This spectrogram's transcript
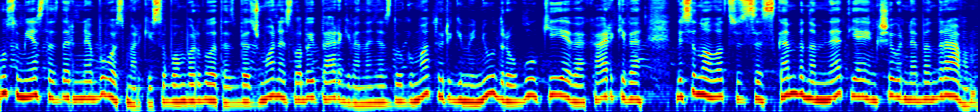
mūsų miestas dar nebuvo smarkiai subombarduotas, bet žmonės labai pergyvena, nes dauguma turi giminių, draugų Kijeve, Harkive, visi nuolat susiskambinam, net jei anksčiau ir nebendravom.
